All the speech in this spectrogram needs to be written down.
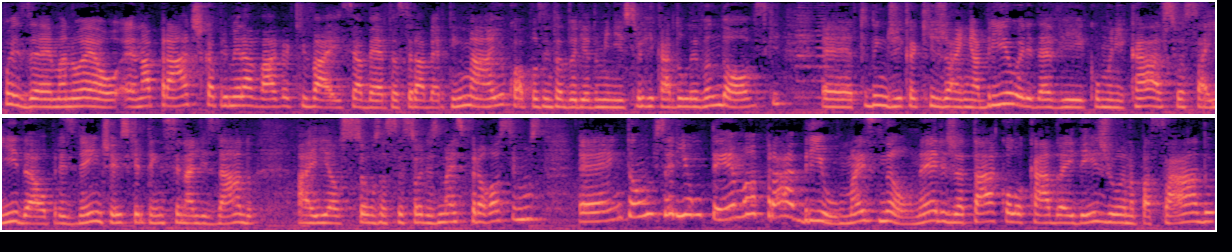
Pois é, Manuel. É, na prática, a primeira vaga que vai ser aberta será aberta em maio, com a aposentadoria do ministro Ricardo Lewandowski. É, tudo indica que já em abril ele deve comunicar a sua saída ao presidente, é isso que ele tem sinalizado aí aos seus assessores mais próximos. É, então seria um tema para abril, mas não, né? Ele já está colocado aí desde o ano passado.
